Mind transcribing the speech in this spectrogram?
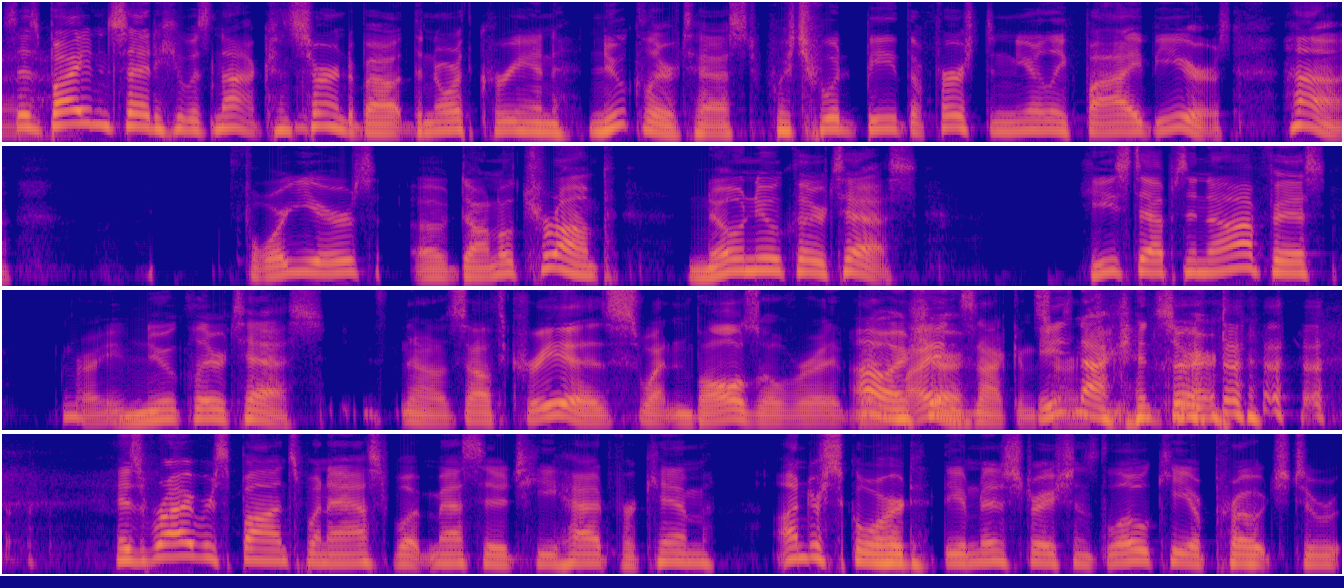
Says Biden said he was not concerned about the North Korean nuclear test, which would be the first in nearly five years. Huh. Four years of Donald Trump, no nuclear tests. He steps into office, Right nuclear tests. now, South Korea is sweating balls over it. But Oh, Biden's sure. not concerned. He's not concerned. His wry response when asked what message he had for Kim underscored the administration's low key approach to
